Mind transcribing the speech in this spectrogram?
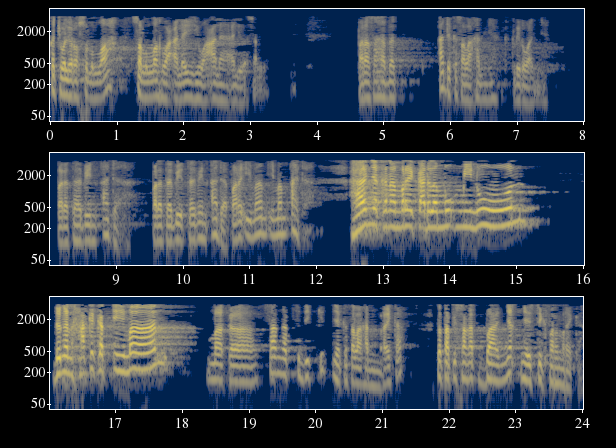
kecuali Rasulullah sallallahu alaihi wa ala alihi wasallam. Para sahabat ada kesalahannya, kekeliruannya. Para tabi'in ada. Para tabi' tabi'in ada. Para imam-imam ada. Hanya karena mereka adalah mukminun dengan hakikat iman, maka sangat sedikitnya kesalahan mereka, tetapi sangat banyaknya istighfar mereka.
